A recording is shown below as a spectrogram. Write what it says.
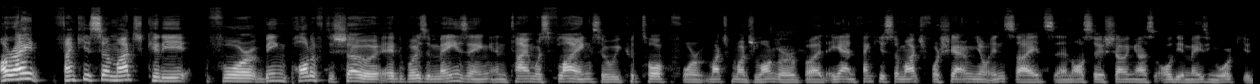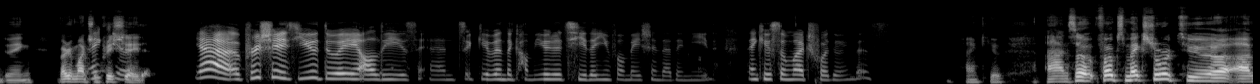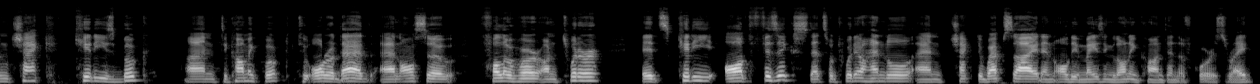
all right. Thank you so much, Kitty, for being part of the show. It was amazing and time was flying, so we could talk for much, much longer. But again, thank you so much for sharing your insights and also showing us all the amazing work you're doing. Very much thank appreciate you. it. Yeah, appreciate you doing all these and giving the community the information that they need. Thank you so much for doing this. Thank you. And so, folks, make sure to uh, um, check Kitty's book and the comic book to order that and also follow her on Twitter. It's Kitty Art Physics. That's her Twitter handle. And check the website and all the amazing learning content, of course, right?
